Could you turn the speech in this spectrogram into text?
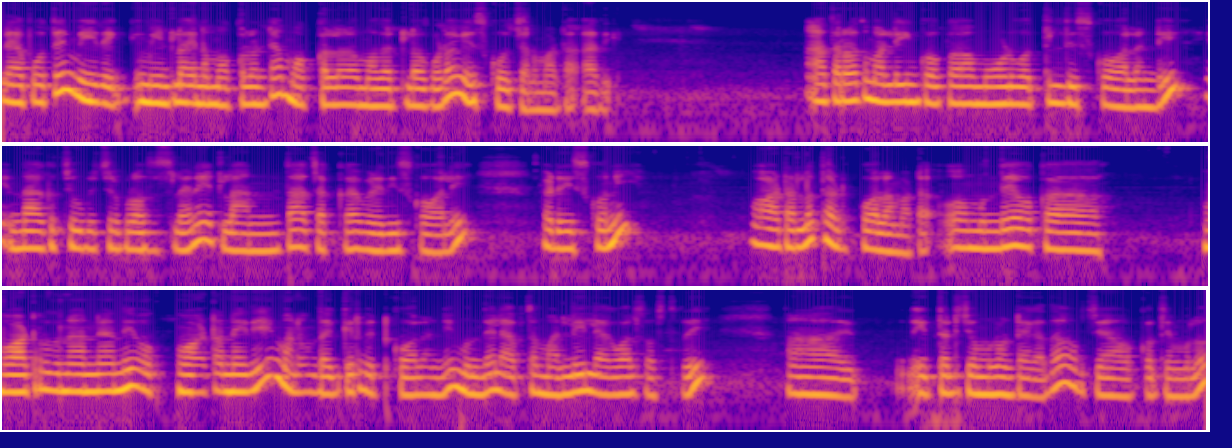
లేకపోతే మీ దగ్గర మీ ఇంట్లో అయినా మొక్కలు ఉంటే ఆ మొక్కల మొదట్లో కూడా వేసుకోవచ్చు అనమాట అది. ఆ తర్వాత మళ్ళీ ఇంకొక మూడు ఒత్తులు తీసుకోవాలండి. ఇందాక చూపించిన ప్రాసెస్లోనే ఇట్లా అంతా చక్కగా విడదీసుకోవాలి. విడదీసుకొని వాటర్లో తడుపుకోవాలన్నమాట. ముందే ఒక వాటర్ అనేది వాటర్ అనేది మనం దగ్గర పెట్టుకోవాలండి. ముందే లేకపోతే మళ్ళీ లేవాల్సి వస్తుంది. ఇత్తడి చెమ్ములు ఉంటాయి కదా ఒక ఒక్క చెమ్ములో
